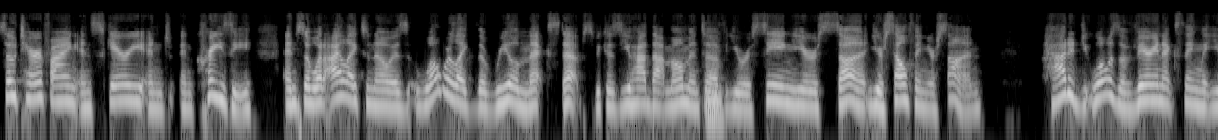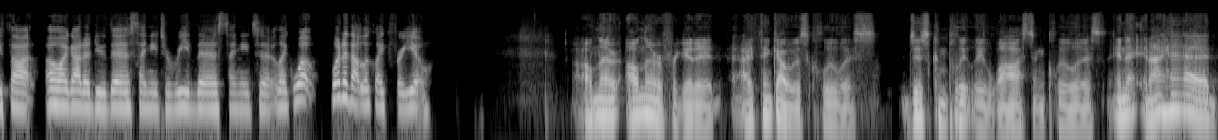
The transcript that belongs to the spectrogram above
so terrifying and scary and and crazy. And so what I like to know is what were like the real next steps because you had that moment of mm. you were seeing your son yourself and your son. How did you what was the very next thing that you thought, "Oh, I got to do this. I need to read this. I need to like what what did that look like for you?" I'll never I'll never forget it. I think I was clueless, just completely lost and clueless. And and I had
